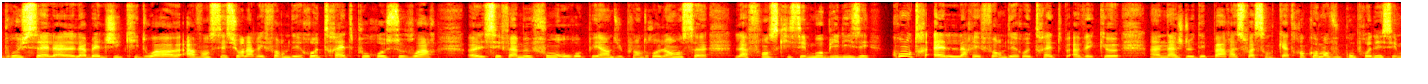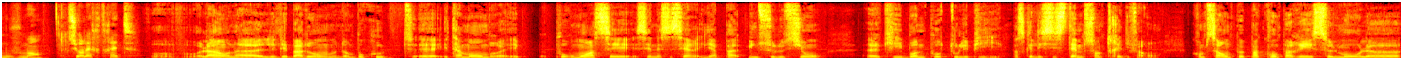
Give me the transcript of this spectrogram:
Bruxelles, la Belgique qui doit avancer sur la réforme des retraites pour recevoir euh, ces fameux fonds européens du plan de relance. La France qui s'est mobilisée contre, elle, la réforme des retraites avec euh, un âge de départ à 64 ans. Comment vous comprenez ces mouvements sur les retraites? Voilà, on a les débats dans, dans beaucoup d'États membres et pour moi, c'est nécessaire. Il n'y a pas une solution euh, qui est bonne pour tous les pays, parce que les systèmes sont très différents. Comme ça, on ne peut pas comparer seulement euh,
